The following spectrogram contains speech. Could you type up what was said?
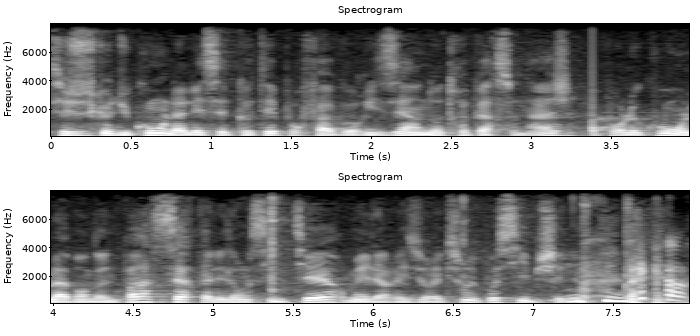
C'est juste que du coup, on l'a laissé de côté pour favoriser un autre personnage. Pour le coup, on l'abandonne pas. Certes, elle est dans le cimetière, mais la résurrection est possible chez nous. D'accord.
